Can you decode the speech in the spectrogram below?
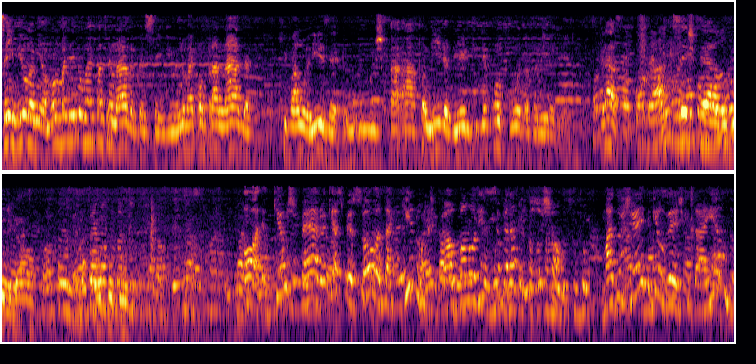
100 mil na minha mão, mas ele não vai fazer nada com esses 100 mil, ele não vai comprar nada que valorize os, a, a família dele, que dê conforto à família dele. Graça, o que você espera do Vidigal no futuro? Olha, o que eu espero é que as pessoas aqui no Vidigal valorizem seu pedacinho de chão. Mas do jeito que eu vejo que está indo,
